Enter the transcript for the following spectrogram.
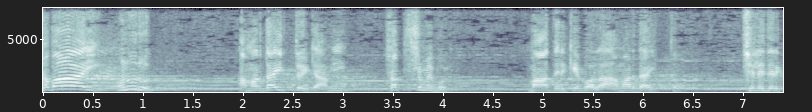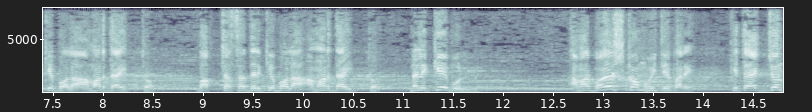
সবাই অনুরোধ, আমার দায়িত্ব এটা, আমি সবসময় বলি, মাদেরকে বলা আমার দায়িত্ব, ছেলেদেরকে বলা আমার দায়িত্ব বাপ চাচাদেরকে বলা আমার দায়িত্ব নালে কে বলবে? আমার বয়স কম হইতে পারে, কিন্তু একজন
